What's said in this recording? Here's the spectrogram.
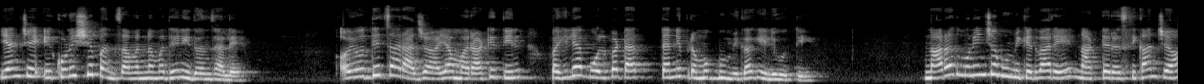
यांचे एकोणीसशे पंचावन्नमध्ये निधन झाले. अयोध्येचा राजा या मराठीतील पहिल्या बोलपटात त्यांनी प्रमुख भूमिका केली होती. नारद मुनींच्या भूमिकेद्वारे नाट्यरसिकांच्या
